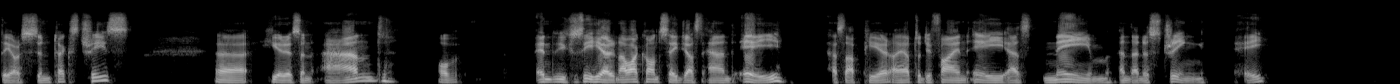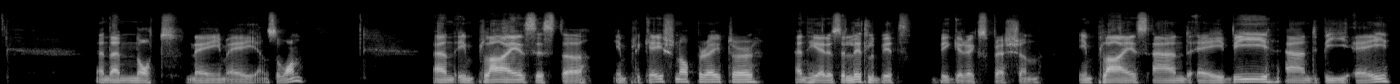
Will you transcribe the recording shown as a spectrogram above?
They are syntax trees. Uh, here is an and of, and you can see here, now I can't say just and a as up here. I have to define a as name and then a string a. And then not name a and so on and implies is the implication operator. And here is a little bit bigger expression, implies and a b and b a.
